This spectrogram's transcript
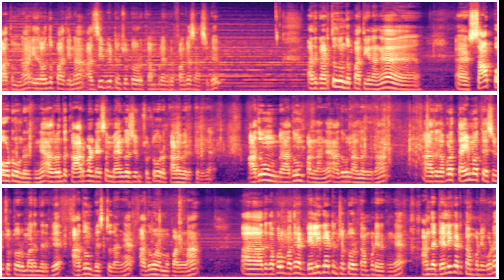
பார்த்தோம்னா இதில் வந்து பார்த்தீங்கன்னா அசிபீட்னு சொல்லிட்டு ஒரு கம்பெனி இருக்குது ஃபங்கஸ் ஆசிடு அதுக்கு அடுத்தது வந்து பார்த்தீங்கன்னாங்க சாப் பவுடர் ஒன்று இருக்குங்க. அதில் வந்து கார்பன் டைசம் மேங்கோசியம் சொல்லிட்டு ஒரு கலவை இருக்குதுங்க. அதுவும் அதுவும் பண்ணலாங்க. அதுவும் நல்லது தான் அதுக்கப்புறம் தைமோத்தேசம்னு சொல்லிட்டு ஒரு மருந்து இருக்குது அதுவும் பெஸ்ட்டு தாங்க. அதுவும் நம்ம பண்ணலாம். அதுக்கப்புறம் பார்த்தீங்கன்னா டெலிகேட்னு சொல்லிட்டு ஒரு கம்பெனி இருக்குங்க. அந்த டெலிகேட் கம்பெனி கூட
